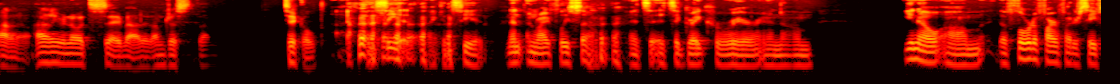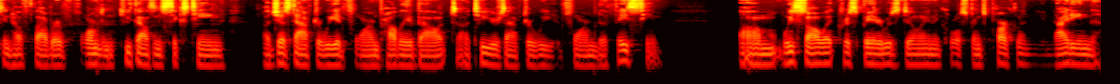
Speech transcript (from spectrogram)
I don't know. I don't even know what to say about it. I'm just um, tickled. I can see it. I can see it, and, and rightfully so. It's it's a great career, and um, you know, um, the Florida Firefighter Safety and Health Collaborative formed in 2016, uh, just after we had formed, probably about uh, two years after we had formed the FACE team. Um, we saw what Chris Bader was doing in Coral Springs, Parkland, uniting the,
